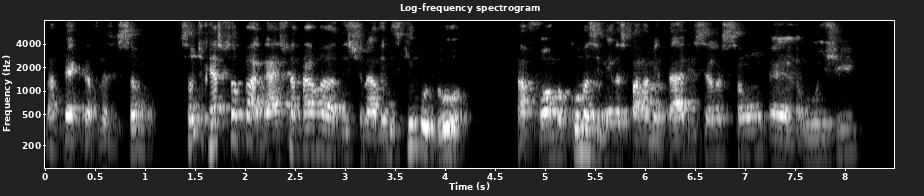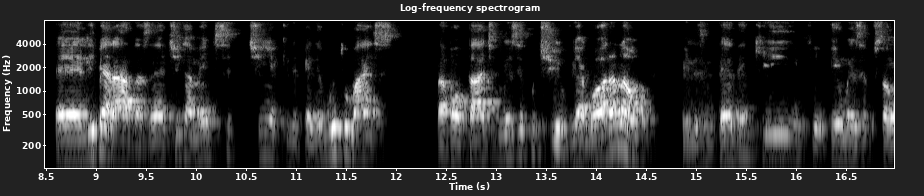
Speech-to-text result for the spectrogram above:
na PEC da transição são de resto para pagar. Isso já estava destinado a eles. Que mudou a forma como as emendas parlamentares elas são é, hoje é, liberadas. Né? Antigamente se tinha que depender muito mais da vontade do executivo. E agora não. Eles entendem que, enfim, tem uma execução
